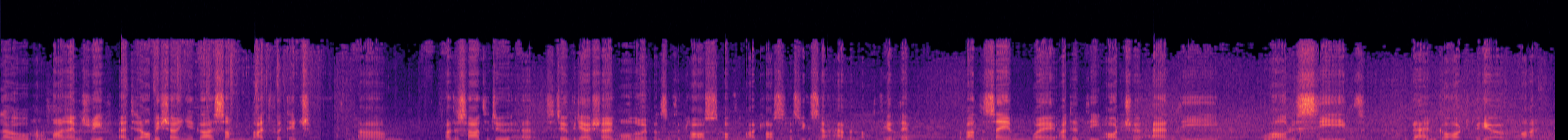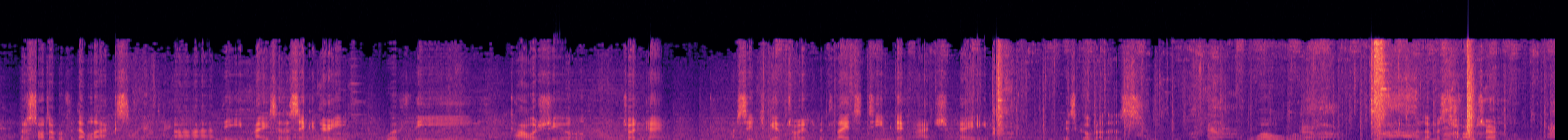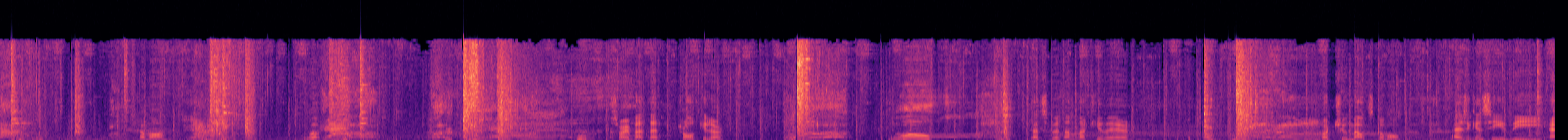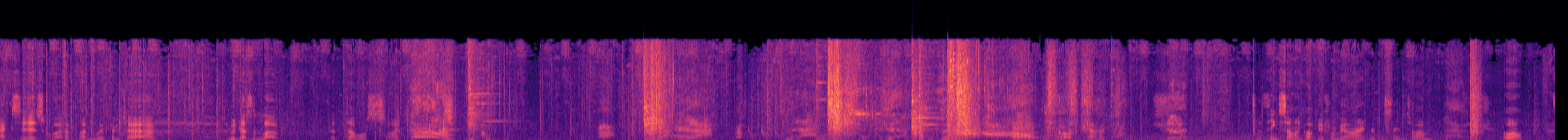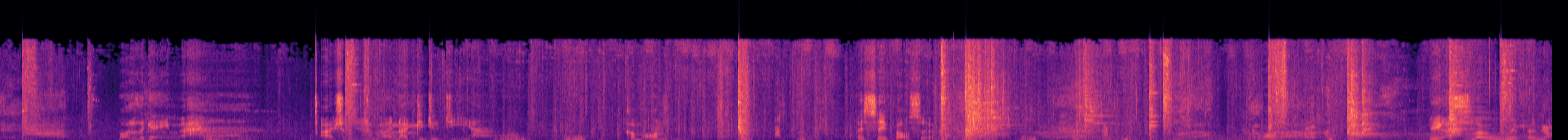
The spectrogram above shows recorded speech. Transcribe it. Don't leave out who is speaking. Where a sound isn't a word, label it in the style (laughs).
Speaker 1: Hello, my name is Reef and today I'll be showing you guys some knight footage. Um, I decided to do, uh, to do a video showing all the weapons of the class, of the knight class, as you can see I have unlocked a few of them. About the same way I did the Archer and the well received Vanguard video of mine. I'm going to start off with the double axe, and the mace as a secondary, with the tower shield. Join game. I seem to be have joined a bit late. Team deathmatch. Okay. Let's go, brothers. Whoa. Hello, Mr. Archer. Come on. Whoop. Ooh, sorry about that. Troll killer. Woo! That's a bit unlucky there. Got you, Malkskummel. As you can see, the axe is quite a fun weapon to have. Who doesn't love a double side axe? Oh, god damn it. I think someone got me from behind at the same time. Oh well. Part of the game. I shall do my knightly duty. Ooh, come on. I say foul, sir. Come on. Big slow weapon.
